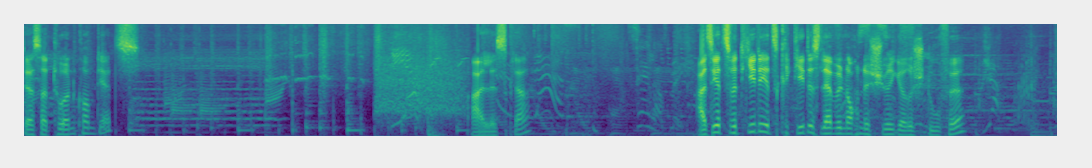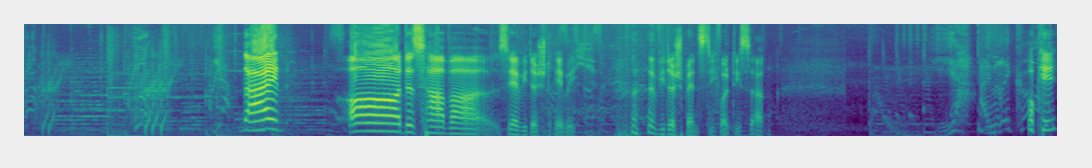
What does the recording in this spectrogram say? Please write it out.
Der Saturn kommt jetzt. Alles klar. Also jetzt wird jede, jetzt kriegt jedes Level noch eine schwierigere Stufe. Nein! Oh, das Haar war sehr widerstrebig. Widerspenstig, wollte ich sagen. Ja, ein Rekord. Okay.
